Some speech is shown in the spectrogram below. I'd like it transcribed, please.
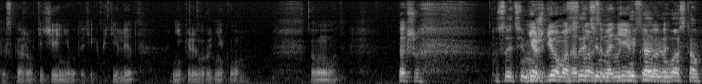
так скажем, в течение вот этих пяти лет никелевым рудником. Вот. Так что С этими, Не ждем, а с готовимся, этими надеемся, надо. у вас там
